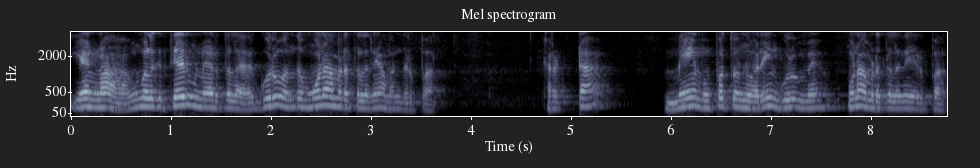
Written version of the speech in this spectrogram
ஏன்னா உங்களுக்கு தேர்வு நேரத்தில் குரு வந்து மூணாம் இடத்துல தான் அமர்ந்திருப்பார். கரெக்டாக மே முப்பத்தொன்று வரையும் குரு மே மூணாம் இடத்துல தான் இருப்பார்.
